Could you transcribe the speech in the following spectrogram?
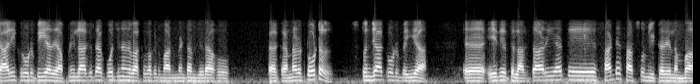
40 ਕਰੋੜ ਰੁਪਈਆ ਦੇ ਆਪਣੀ ਲਾਗਤ ਆ ਕੁਝ ਇਹਨਾਂ ਦੇ ਵੱਖ-ਵੱਖ ਡਿਪਾਰਟਮੈਂਟਾਂ ਨੂੰ ਜਿਹੜਾ ਉਹ ਕਰਨਾ। ਟੋਟਲ 57 ਕਰੋੜ ਰੁਪਈਆ ਅ, ਇਹਦੇ ਉੱਤੇ ਲਾਗਤ ਆ ਰਹੀ ਹੈ ਤੇ 750 ਮੀਟਰ ਇਹ ਲੰਬਾ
